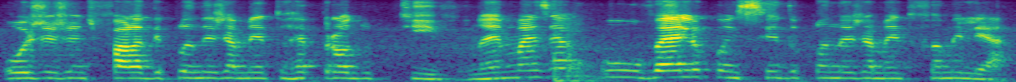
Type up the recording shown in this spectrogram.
hoje a gente fala de planejamento reprodutivo, né? Mas é o velho conhecido planejamento familiar.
